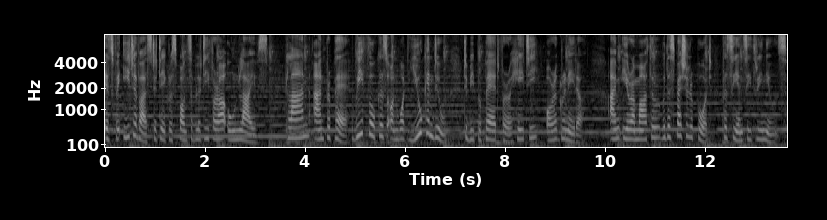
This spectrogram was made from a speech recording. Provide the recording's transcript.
is for each of us to take responsibility for our own lives plan and prepare. We focus on what you can do to be prepared for a Haiti or a Grenada. I'm Ira Mathur with a special report for CNC3 News.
